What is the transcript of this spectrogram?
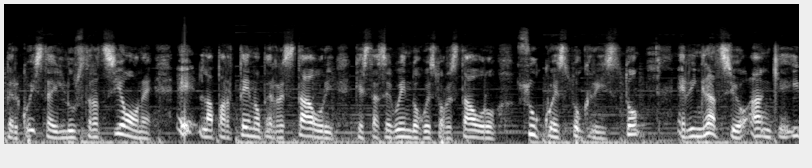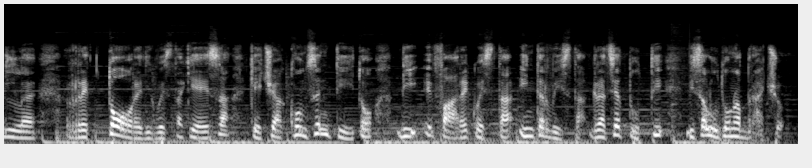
per questa illustrazione e la Partenope Restauri che sta seguendo questo restauro su questo Cristo e ringrazio anche il rettore di questa chiesa che ci ha consentito di fare questa intervista. Grazie a tutti, vi saluto, un abbraccio.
